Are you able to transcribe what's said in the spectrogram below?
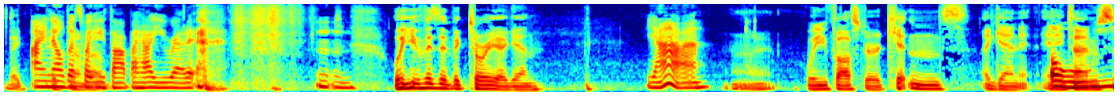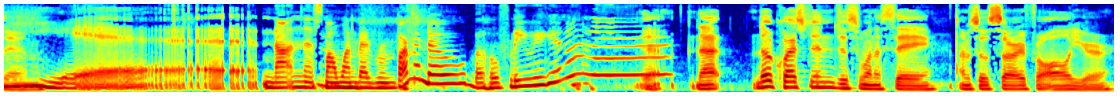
they. I know that's what you thought by how you read it. Will you visit Victoria again? yeah. Will you foster kittens again anytime Oh, soon? Yeah. Not in this small one bedroom apartment though, but hopefully we get on it. Yeah. Not no question. Just want to say I'm so sorry for all your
